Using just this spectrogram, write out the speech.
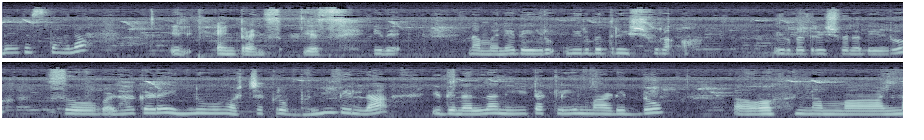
ದೇವಸ್ಥಾನ ಇಲ್ಲಿ ಎಂಟ್ರೆನ್ಸ್ ಎಸ್ ಇದೆ. ನಮ್ಮ ಮನೆ ದೇವರು ವೀರಭದ್ರೇಶ್ವರ. ವೀರಭದ್ರೇಶ್ವರ ದೇವರು. ಸೊ ಒಳಗಡೆ ಇನ್ನೂ ಅರ್ಚಕರು ಬಂದಿಲ್ಲ. ಇದನ್ನೆಲ್ಲ ನೀಟಾಗಿ ಕ್ಲೀನ್ ಮಾಡಿದ್ದು. ನಮ್ಮ ಅಣ್ಣ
